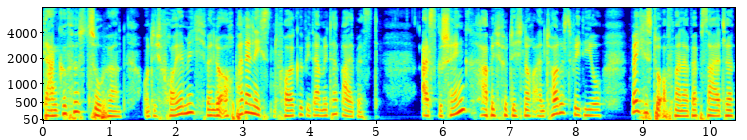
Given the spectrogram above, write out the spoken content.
Danke fürs Zuhören und ich freue mich, wenn du auch bei der nächsten Folge wieder mit dabei bist. Als Geschenk habe ich für dich noch ein tolles Video, welches du auf meiner Webseite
